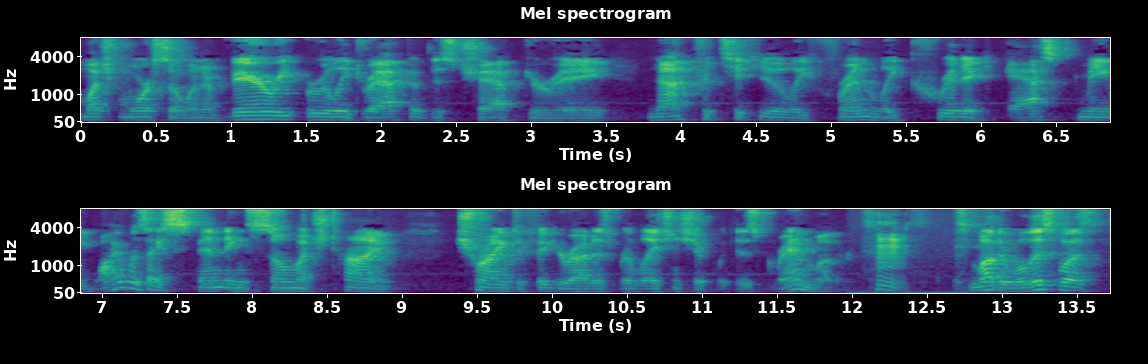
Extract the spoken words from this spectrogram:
much more so. In a very early draft of this chapter, a not particularly friendly critic asked me, why was I spending so much time trying to figure out his relationship with his grandmother? Hmm. His mother. Well, this was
